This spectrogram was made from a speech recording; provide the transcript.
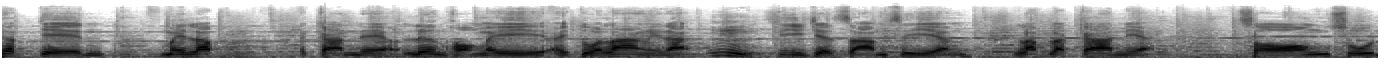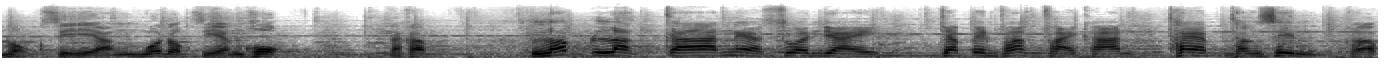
ชัดเจนไม่รับการในเรื่องของไอ้ไอ้ตัวล่างนี่นะ 473 เสียง รับหลักการเนี่ย 206 เสียง งดออกเสียง 6 นะครับ รับหลักการเนี่ยส่วนใหญ่จะเป็นพักฝ่ายค้านแทบทั้งสิ้นครับ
